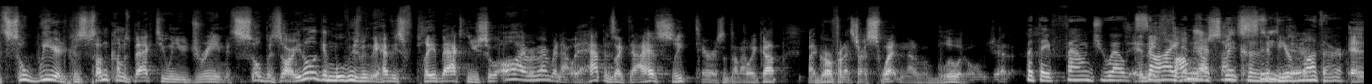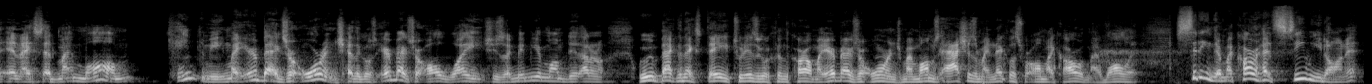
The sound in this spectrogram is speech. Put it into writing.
it's so weird because some comes back to you when you dream. It's so bizarre. You know, like in movies when they have these playbacks and you say, oh, I remember now. It happens like that. I have sleep terror Sometimes I wake up, my girlfriend, I start sweating out of a blue. Go, holy shit. But they found you outside, And they found and, me that's outside because of your there. mother. And, and I said, my mom came to me. My airbags are orange. Heather goes, airbags are all white. She's like, maybe your mom did. I don't know. We went back the next day, two days ago, clean the car out. My airbags are orange. My mom's ashes and my necklace were on my car with my wallet. Sitting there, my car had seaweed on it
